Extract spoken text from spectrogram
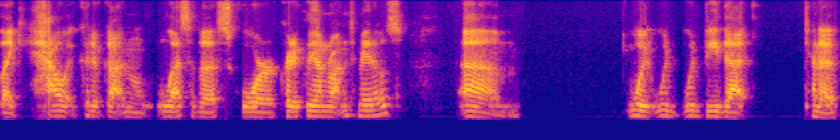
like how it could have gotten less of a score critically on rotten tomatoes um would would would be that kind of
